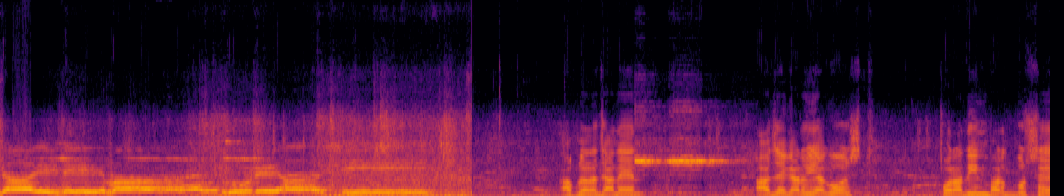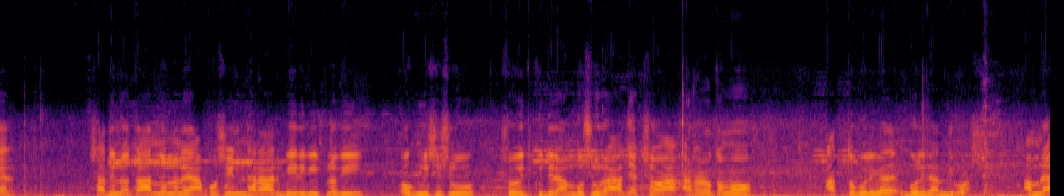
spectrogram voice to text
হৃদয় রে মা ঘুরে আছি। আপনারা জানেন, আজ এগারোই আগস্ট, পরাধীন ভারতবর্ষের স্বাধীনতা আন্দোলনের আপসীন ধারার বীর বিপ্লবী অগ্নিশিশু শহীদ ক্ষুদিরাম বসুর আজ একশো আঠারোতম আত্মবলি বলিদান দিবস। আমরা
